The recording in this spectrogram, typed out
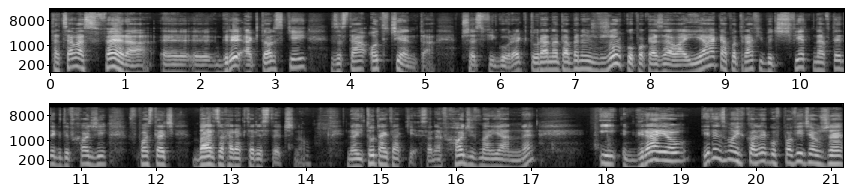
ta cała sfera y, y, gry aktorskiej została odcięta przez figurę, która notabene już w żurku pokazała, jaka potrafi być świetna wtedy, gdy wchodzi w postać bardzo charakterystyczną. No i tutaj tak jest. Ona wchodzi w Mariannę i grają. Jeden z moich kolegów powiedział, że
